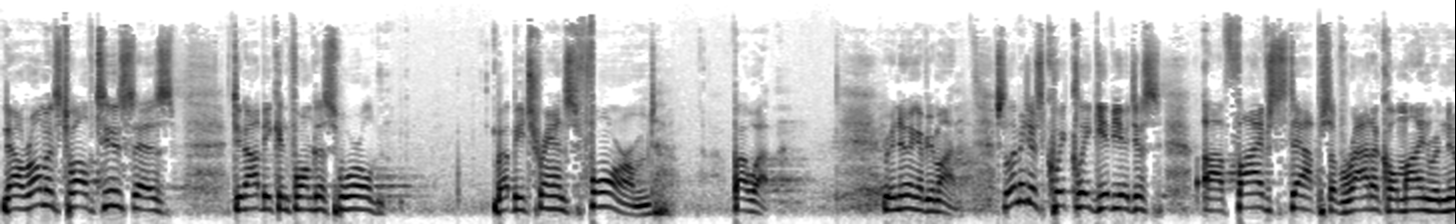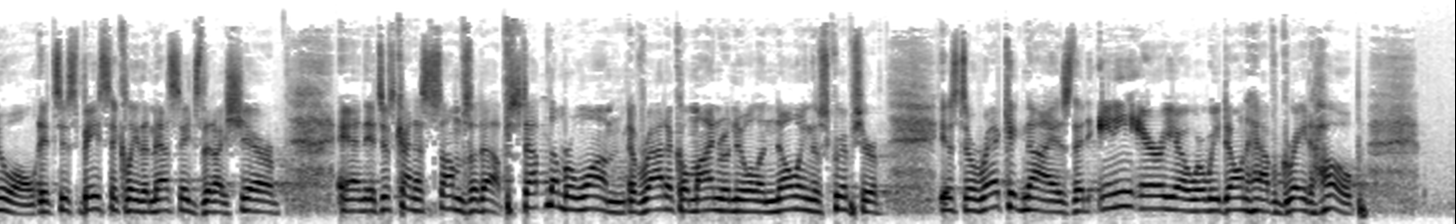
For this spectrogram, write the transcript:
Now, Romans 12, 2 says, Do not be conformed to this world, but be transformed by what? renewing of your mind. So let me just quickly give you just uh, five steps of radical mind renewal. It's just basically the message that I share, and it just kind of sums it up. Step number one of radical mind renewal and knowing the scripture is to recognize that any area where we don't have great hope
